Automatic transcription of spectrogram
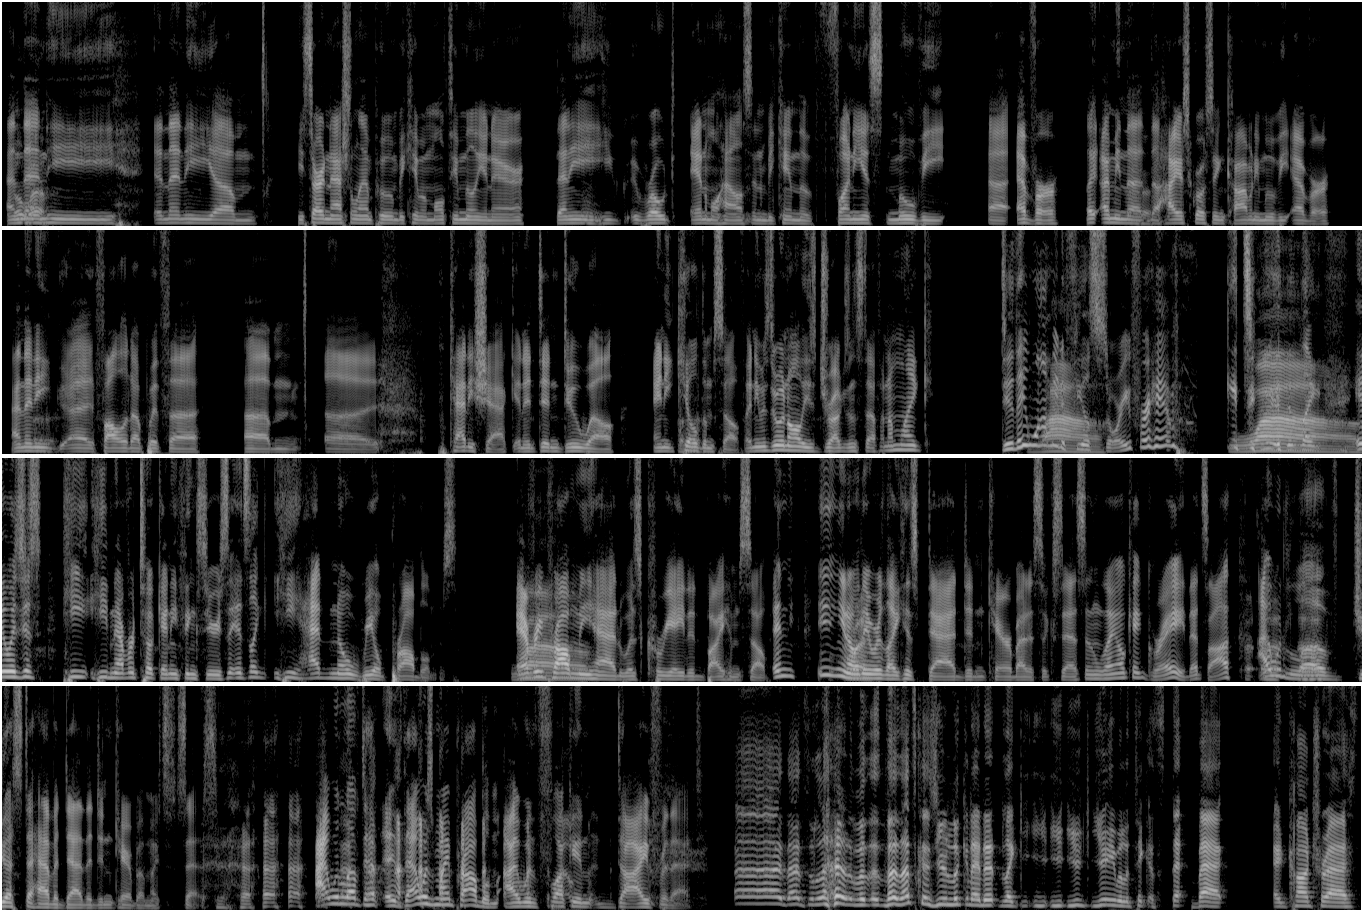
and Oh, then wow. he and then he um he started National Lampoon, became a multimillionaire. Then he Mm. he wrote Animal House, and it became the funniest movie uh, ever. Like I mean the Uh-huh. the highest grossing comedy movie ever. And then he uh, followed up with uh um uh Caddyshack, and it didn't do well, and he killed Uh-huh. himself. And he was doing all these drugs and stuff, and I'm like, do they want me to feel sorry for him? Wow. like it was just he he never took anything seriously. It's like he had no real problems. Every problem he had was created by himself. And you know, they were like his dad didn't care about his success and I'm like, okay, great. That's awesome. I Uh, would uh, love just to have a dad that didn't care about my success. I would love to have if that was my problem, I would fucking die for that. Uh, that's but that's because you're looking at it like you, you you're able to take a step back and contrast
